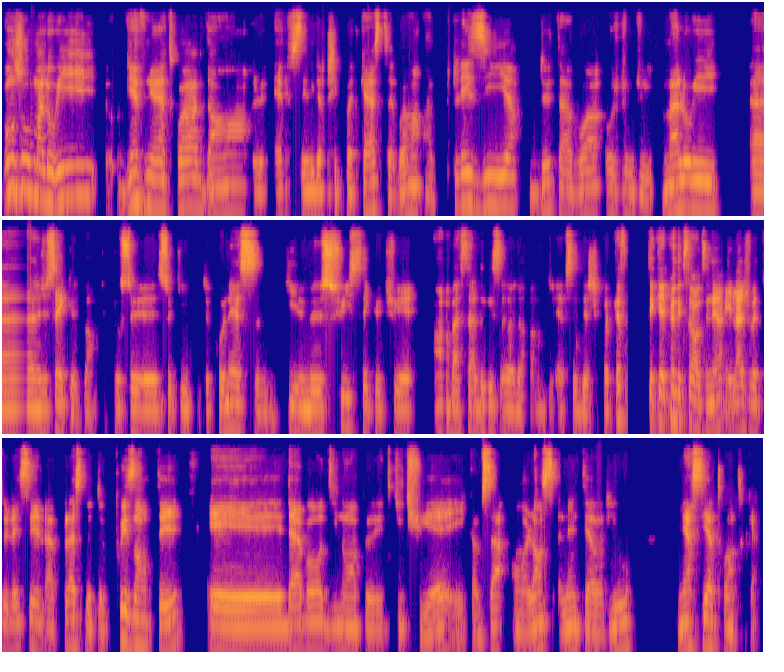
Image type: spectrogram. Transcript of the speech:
Bonjour Mallory, bienvenue à toi dans le FC Leadership Podcast. C'est vraiment un plaisir de t'avoir aujourd'hui. Mallory, euh, je sais que pour ceux, qui te connaissent, qui me suivent, c'est que tu es ambassadrice euh, du FC Podcast. C'est quelqu'un d'extraordinaire et là, je vais te laisser la place de te présenter. Et d'abord, dis-nous un peu qui tu es et comme ça, on lance l'interview. Merci à toi en tout cas.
